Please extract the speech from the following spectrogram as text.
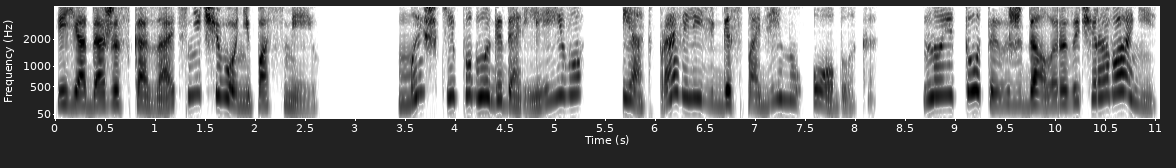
и я даже сказать ничего не посмею». Мышки поблагодарили его и отправились к господину облако. Но и тут их ждало разочарование.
